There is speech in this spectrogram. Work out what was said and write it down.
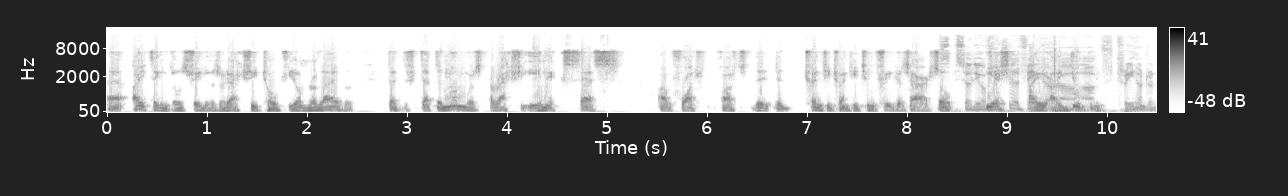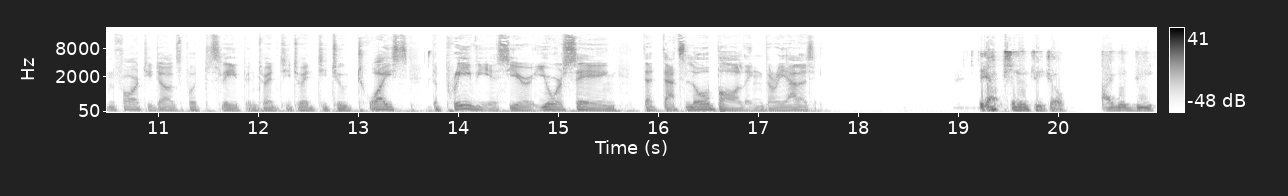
uh, I think those figures are actually totally unreliable. That that the numbers are actually in excess of what what the, the 2022 figures are. So, So the yes, official I- figure I, do of believe- 340 dogs put to sleep in 2022, twice the previous year, you're saying that that's lowballing the reality. Yeah, absolutely, Joe. I would be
